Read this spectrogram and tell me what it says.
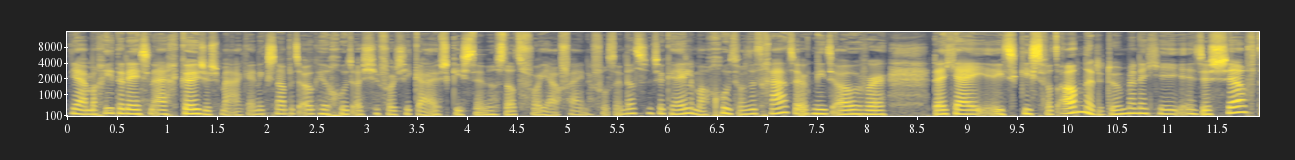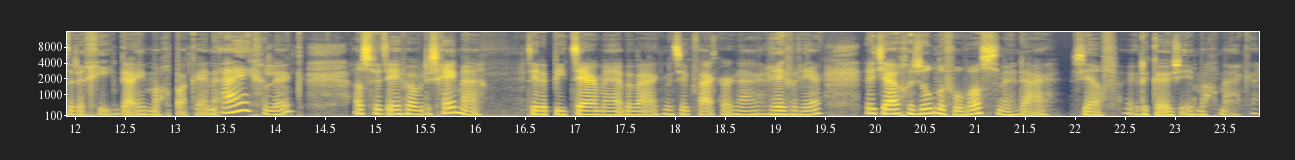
ja, mag iedereen zijn eigen keuzes maken. En ik snap het ook heel goed als je voor het ziekenhuis kiest en als dat voor jou fijner voelt. En dat is natuurlijk helemaal goed, want het gaat er ook niet over dat jij iets kiest wat anderen doen, maar dat je dus zelf de regie daarin mag pakken. En eigenlijk, als we het even over de schema therapie-termen hebben, waar ik natuurlijk vaker naar refereer, dat jouw gezonde volwassene daar zelf de keuze in mag maken.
